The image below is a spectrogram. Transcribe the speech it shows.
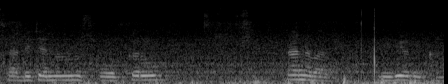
ਸਾਡੇ ਚੈਨਲ ਨੂੰ ਸਪੋਰਟ ਕਰੋ। ਧੰਨਵਾਦ। ਵੀਡੀਓ ਦੇਖਣ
